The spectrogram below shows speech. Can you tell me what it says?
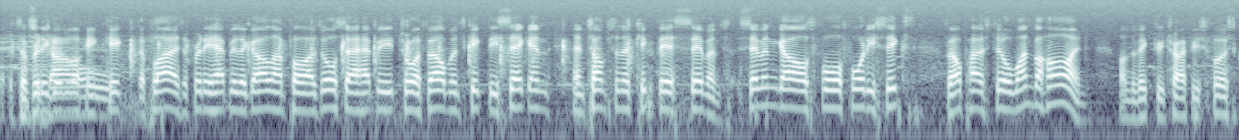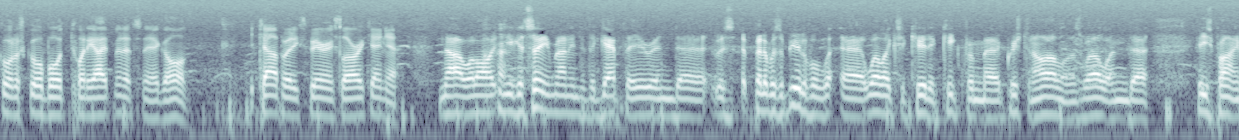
it's a It's a pretty good looking kick. The players are pretty happy. The goal umpire's also happy. Troy Feldman's kicked his second, and Thomson have kicked their seventh. Seven goals, 446. Belpost Hill one behind on the Victory Trophy's first quarter scoreboard. 28 minutes now gone. You can't beat experience, Laurie, can you? No, well, I, you could see him run into the gap there, and uh, it was, but it was a beautiful, uh, well executed kick from uh, Christian Highland as well, and uh, he's playing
